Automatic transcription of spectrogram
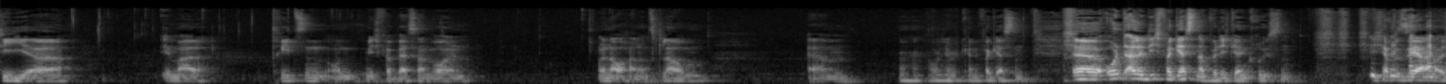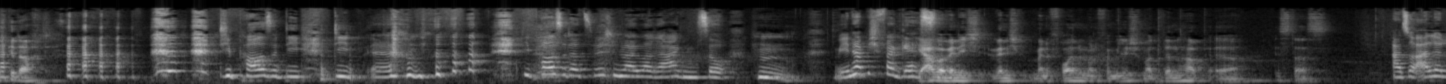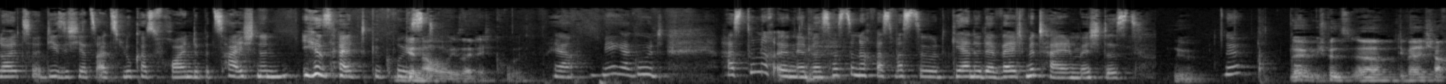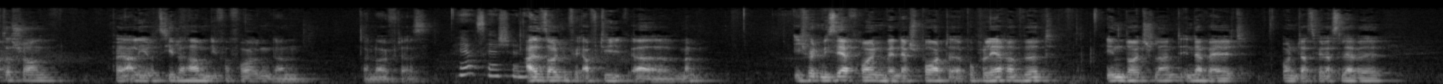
die äh, immer triezen und mich verbessern wollen und auch an uns glauben. Ähm, habe ich nämlich keinen vergessen. Äh, und alle, die ich vergessen habe, würde ich gerne grüßen. Ich habe sehr an euch gedacht. Die Pause, die, die, äh, die Pause dazwischen war überragend. So, hm, wen habe ich vergessen? Ja, aber wenn ich, wenn ich meine Freunde, meine Familie schon mal drin habe, äh, ist das also alle Leute, die sich jetzt als Lukas Freunde bezeichnen, ihr seid gegrüßt. Genau, ihr seid echt cool. Ja, mega gut. Hast du noch irgendetwas? Hast du noch was, was du gerne der Welt mitteilen möchtest? Nö. Nö? Nö, ich bin, äh, die Welt schafft das schon. Weil alle ihre Ziele haben, die verfolgen, dann, dann läuft das. Ja, sehr schön. Alle sollten auf die, äh, man, ich würde mich sehr freuen, wenn der Sport äh, populärer wird in Deutschland, in der Welt und dass wir das Level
